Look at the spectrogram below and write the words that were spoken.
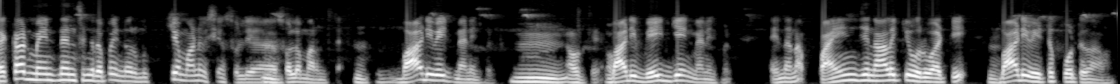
ரெக்கார்ட் மெயின்டெனன்ஸுங்கிறப்ப இன்னொரு முக்கியமான விஷயம் சொல்லி. சொல்ல மறந்துட்டேன். Body weight management okay body weight gain management என்னன்னா பதினஞ்சு நாளைக்கு ஒரு வாட்டி. பாடி வெயிட்டை போட்டு தான் ஆகணும்.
